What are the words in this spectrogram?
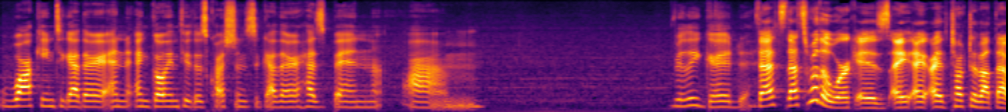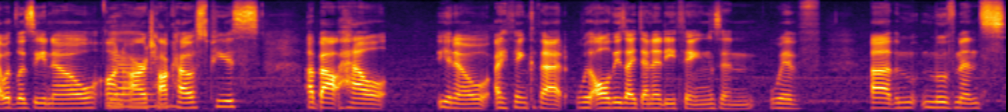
walking together and and going through those questions together has been um really good That's that's where the work is. I I, I talked about that with Lizzie No on Yeah. our Talkhouse piece about how, you know, I think that with all these identity things and with uh, the m- movements,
